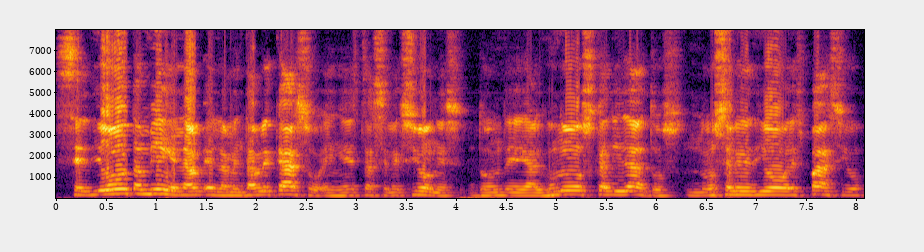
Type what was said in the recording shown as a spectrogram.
Se dio también el, lam- el lamentable caso en estas elecciones donde a algunos candidatos no se le dio el espacio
